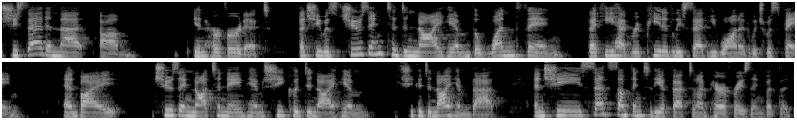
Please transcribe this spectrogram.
she said in that, um, in her verdict, that she was choosing to deny him the one thing that he had repeatedly said he wanted, which was fame. And by choosing not to name him, she could deny him, she could deny him that. And she said something to the effect, and I'm paraphrasing, but that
